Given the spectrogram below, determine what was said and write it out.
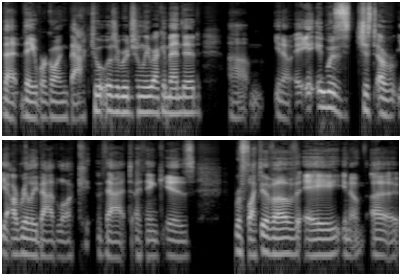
that they were going back to what was originally recommended. Um, you know, it, it was just a yeah a really bad look that I think is reflective of a you know a,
